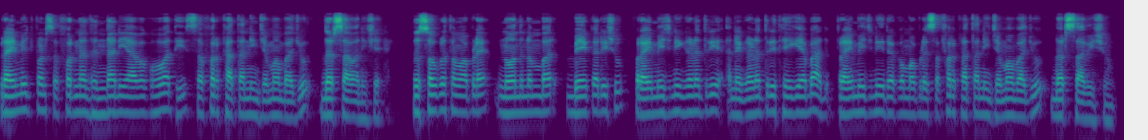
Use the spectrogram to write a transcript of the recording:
પ્રાઇમેજ પણ સફરના ધંધાની આવક હોવાથી સફર ખાતાની જમા બાજુ દર્શાવવાની છે. તો સૌપ્રથમ આપણે નોંધ નંબર બે કરીશું. પ્રાઇમેજની ગણતરી અને ગણતરી થઈ ગયા બાદ પ્રાઇમેજની રકમ આપણે સફર ખાતાની જમા બાજુ દર્શાવીશું.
